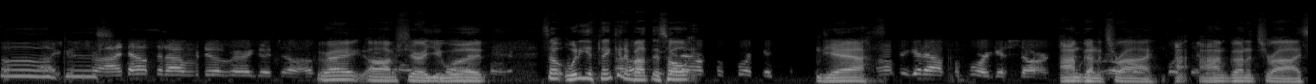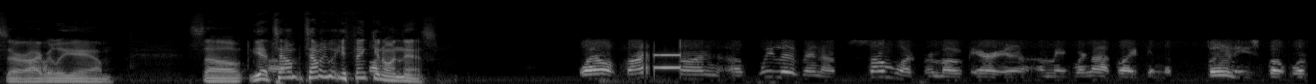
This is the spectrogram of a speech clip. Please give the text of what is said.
Oh, I could try. I doubt that I would do a very good job. Right? Oh, I'm sure you would. So, what are you thinking about this whole? out before it gets- Yeah, I hope to get out before it gets dark. I'm gonna try. I, I'm gonna try, sir. I oh. really am. So, yeah, uh, tell tell me what you're thinking uh, on this. Well, my son, uh, we live in a somewhat remote area. I mean, we're not like in the boonies, but we're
